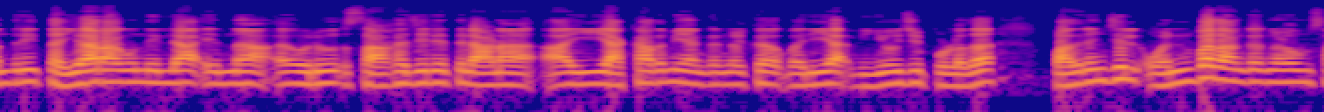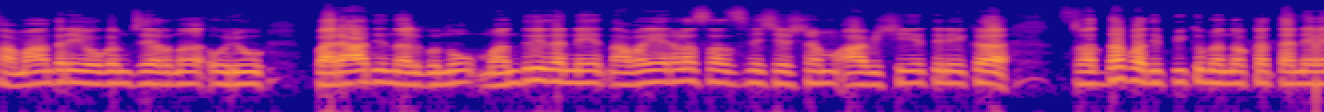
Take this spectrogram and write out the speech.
മന്ത്രി മന്ത്രി തയ്യാറാകുന്നില്ല എന്ന ഒരു സാഹചര്യത്തിലാണ് ഈ അക്കാദമി അംഗങ്ങൾക്ക് വലിയ വിയോജിപ്പുള്ളത്. പതിനഞ്ചിൽ ഒൻപത് അംഗങ്ങളും സമാന്തര യോഗം ചേർന്ന് ഒരു പരാതി നൽകുന്നു. മന്ത്രി തന്നെ നവകേരള സദസ്സിന് ശേഷം ആ വിഷയത്തിലേക്ക് ശ്രദ്ധ പതിപ്പിക്കുമെന്നൊക്കെ തന്നെ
